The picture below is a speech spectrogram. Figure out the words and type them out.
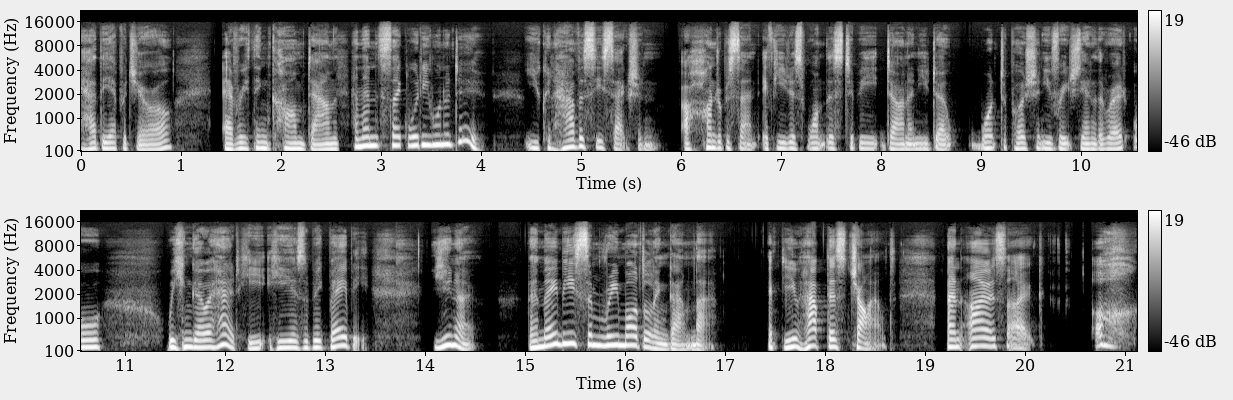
I had the epidural, everything calmed down. And then it's like, What do you want to do? You can have a C section. 100% if you just want this to be done and you don't want to push and you've reached the end of the road or we can go ahead he he is a big baby you know there may be some remodeling down there if you have this child. And I was like, oh,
